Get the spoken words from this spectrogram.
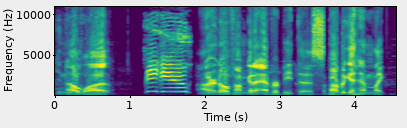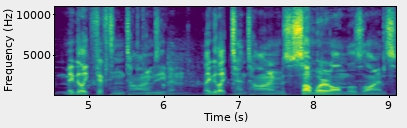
You know what? Redo! I don't know if I'm gonna ever beat this. I'll probably get him like maybe like 15 times even. Maybe like 10 times. Somewhere along those lines.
